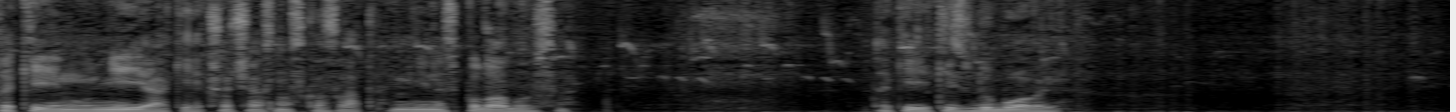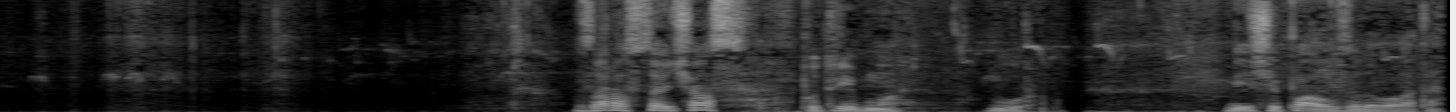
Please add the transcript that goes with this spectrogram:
такий, ну ніякий, якщо чесно сказати. Мені не сподобався. Такий якийсь дубовий. Зараз в цей час потрібно ну, більше паузи давати.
